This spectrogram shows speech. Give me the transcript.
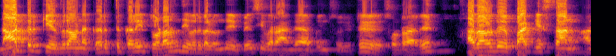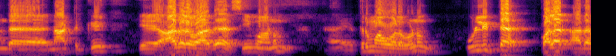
நாட்டிற்கு எதிரான கருத்துக்களை தொடர்ந்து இவர்கள் வந்து பேசி வராங்க அப்படின்னு சொல்லிட்டு சொல்றாரு. அதாவது பாகிஸ்தான் அந்த நாட்டுக்கு ஆதரவாக சீமானும் திருமாவளவனும் உள்ளிட்ட பலர் அதை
